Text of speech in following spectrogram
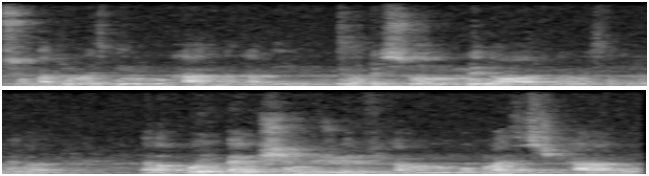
o seu quadril mais bem colocado na cadeira. Uma pessoa menor, uma estatura menor, ela põe o pé no chão e o joelho fica um pouco mais esticado,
